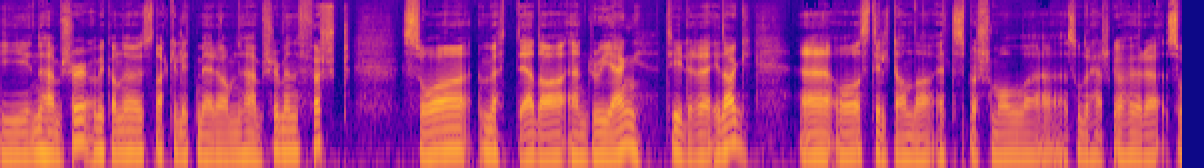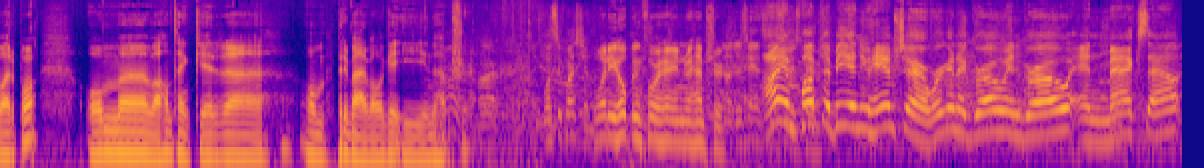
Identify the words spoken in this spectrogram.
i New Hampshire, og vi kan jo snakke litt mer om New Hampshire, men først så møtte jeg da Andrew Yang tidligere i dag, eh, og stilte han da et spørsmål eh, som dere her skal høre svaret på, om hva han tenker om primærvalget i New Hampshire. What's the question? What are you hoping for here in New Hampshire? I am pumped to be in New Hampshire. We're going to grow and grow and max out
